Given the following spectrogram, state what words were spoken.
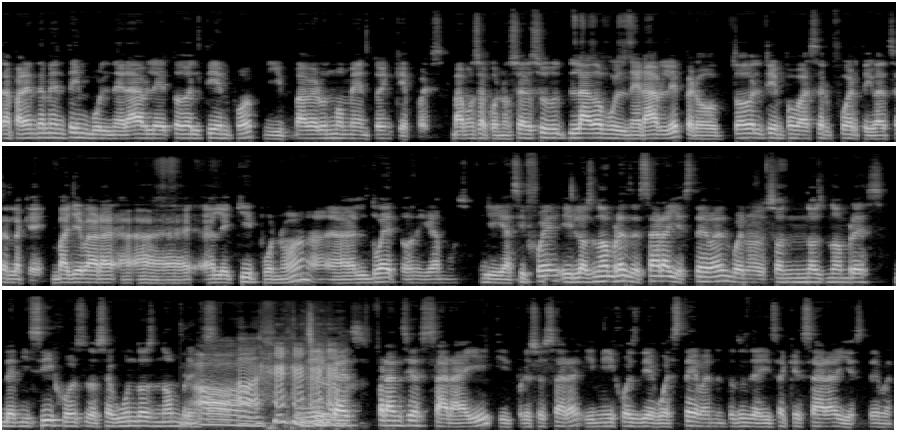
aparentemente invulnerable todo el tiempo y va a haber un momento en que pues vamos a conocer su lado vulnerable, pero todo el tiempo va a ser fuerte y va a ser la que va a llevar al equipo, ¿no? al dueto, digamos. Y así fue. Y los nombres de Sara y Esteban, bueno, son los nombres de mis hijos, los segundos nombres. Ah. Mi hija es Francia Saraí, y por eso es Sara, y mi hijo es Diego Esteban, entonces de ahí saqué Sara y Esteban.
